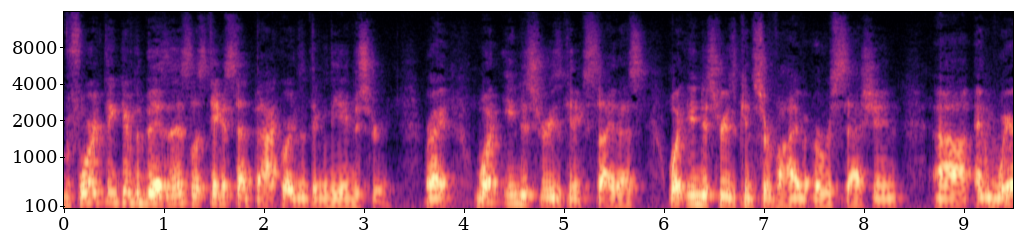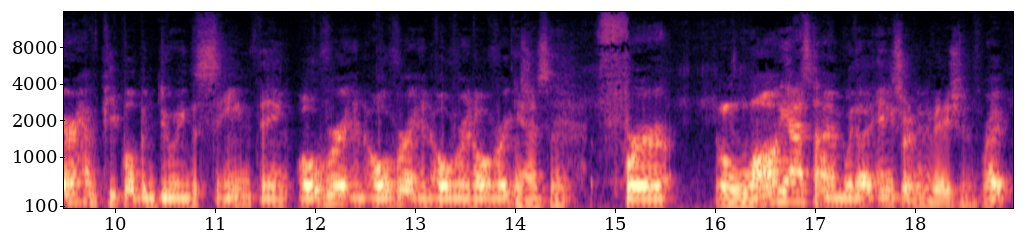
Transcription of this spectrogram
before thinking of the business, let's take a step backwards and think of the industry, right? What industries can excite us? What industries can survive a recession? Uh, and where have people been doing the same thing over and over and over and over again That's just it. for a long ass time without any sort of innovation, right?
